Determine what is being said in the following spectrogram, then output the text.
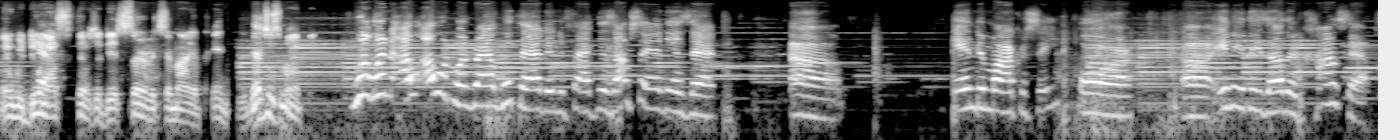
And we're doing yeah. ourselves a disservice, in my opinion. That's just my opinion. Well, I, I would run around with that, and the fact is, I'm saying is that uh, in democracy or uh, any of these other concepts,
